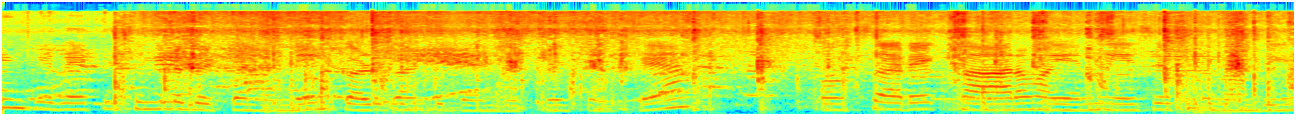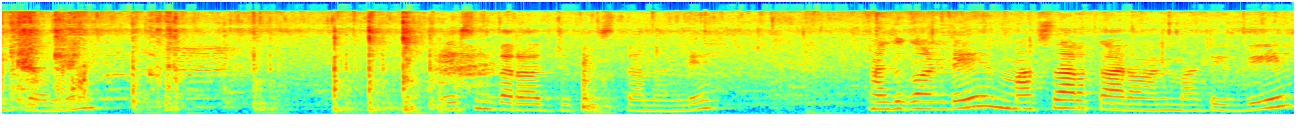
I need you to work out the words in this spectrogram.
ఇంక ఇదైతే సిమ్లో పెట్టానండి కడుగు అంటిద్దని చెప్పేసి అయితే. ఒకసారి కారం అవన్నీ వేసేసుకున్నాను దీంట్లోనే. వేసిన తర్వాత చూపిస్తానండి. అదిగోండి మసాలా కారం అనమాట ఇది.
